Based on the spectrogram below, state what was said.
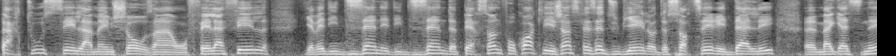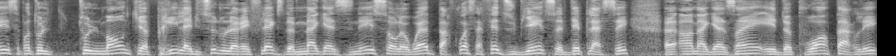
partout, c'est la même chose. Hein. On fait la file. Il y avait des dizaines et des dizaines de personnes. Faut croire que les gens se faisaient du bien là, de sortir et d'aller euh, magasiner. C'est pas tout le, tout le monde qui a pris l'habitude ou le réflexe de magasiner sur le web. Parfois, ça fait du bien de se déplacer euh, en magasin et de pouvoir parler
